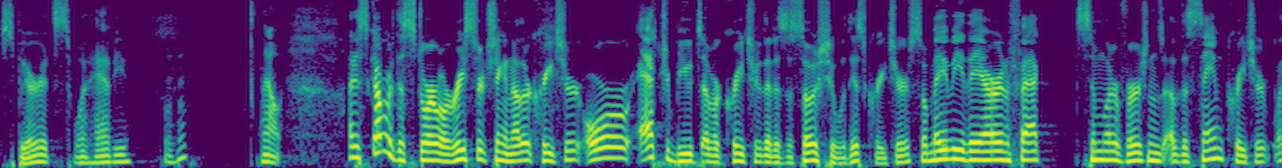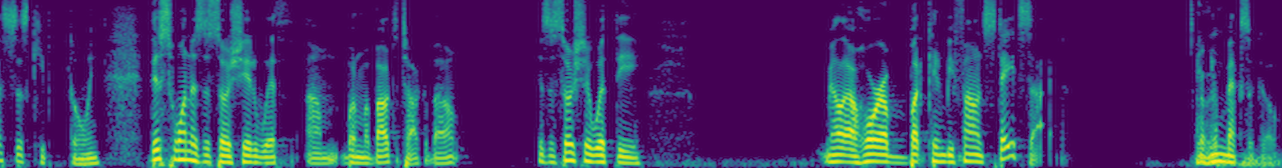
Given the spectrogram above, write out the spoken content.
spirits, what have you. Mm-hmm. Now, I discovered this story while researching another creature or attributes of a creature that is associated with this creature. So maybe they are, in fact, similar versions of the same creature. Let's just keep going. This one is associated with um, what I'm about to talk about, is associated with the Malahora, but can be found stateside in New Mexico.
